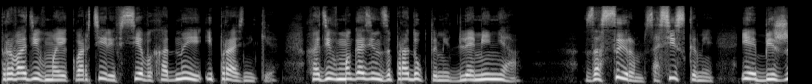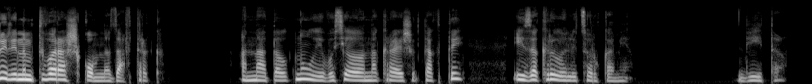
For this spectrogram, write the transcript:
Проводи в моей квартире все выходные и праздники. Ходи в магазин за продуктами для меня. За сыром, сосисками и обезжиренным творожком на завтрак. Она оттолкнула его, села на краешек такты и закрыла лицо руками. «Вита,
